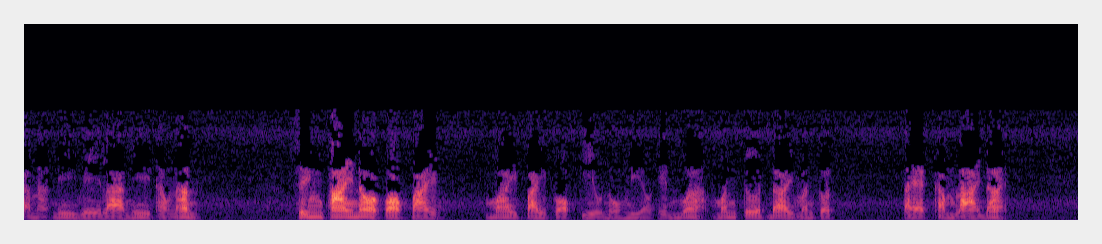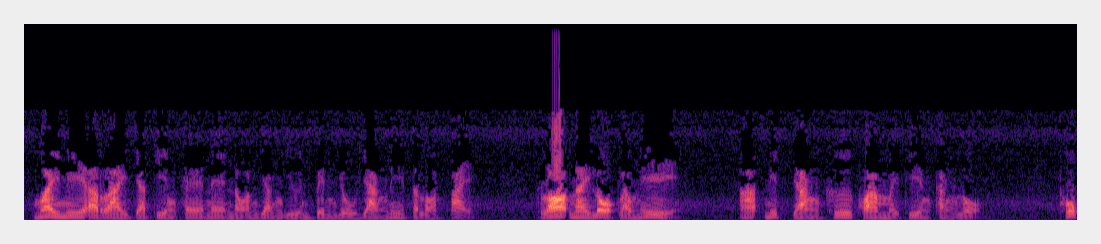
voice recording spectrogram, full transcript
ขณะนี้เวลานี้เท่านั้น สิ่งภายนอกออกไป ไม่ไปเกาะเกี่ยวนงเหนียวเห็นว่ามันเกิดได้มันก็แตกคำลายได้ ไม่มีอะไรจะเที่ยงแท้แน่นอนยั่งยืนเป็นอยู่อย่างนี้ตลอดไป เพราะในโลกเหล่านี้อนิจจังคือความไม่เที่ยงทั้งโลก ทุก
